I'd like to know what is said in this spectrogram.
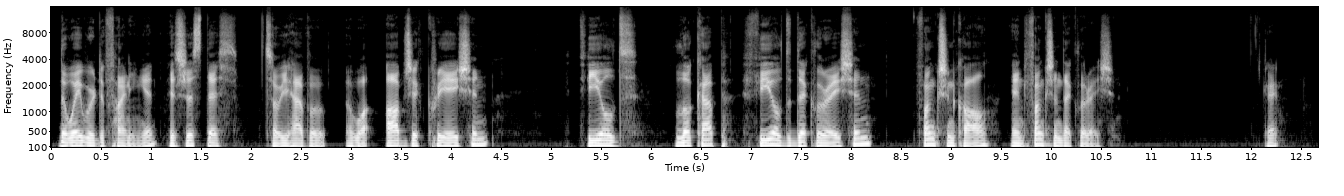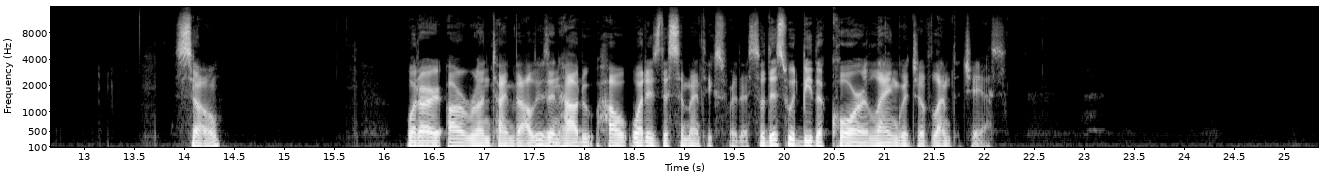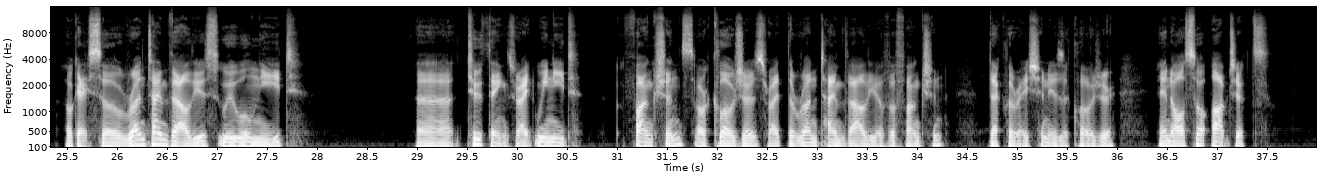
the way we're defining it is just this. So you have a, a object creation, field lookup, field declaration, function call, and function declaration. Okay. So what are our runtime values and how do how what is the semantics for this? So this would be the core language of LambdaJS. Okay, so runtime values we will need uh, two things, right? We need functions or closures, right? The runtime value of a function. Declaration is a closure. And also objects,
